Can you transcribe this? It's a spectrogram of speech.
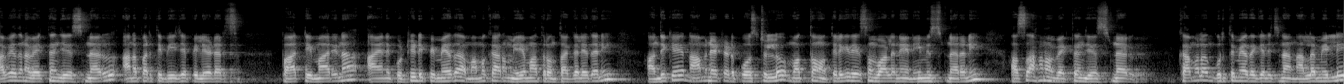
ఆవేదన వ్యక్తం చేస్తున్నారు అనపర్తి బీజేపీ లీడర్స్. పార్టీ మారినా ఆయనకు టీడీపీ మీద మమకారం ఏమాత్రం తగ్గలేదని అందుకే నామినేటెడ్ పోస్టుల్లో మొత్తం తెలుగుదేశం వాళ్ళనే నియమిస్తున్నారని అసహనం వ్యక్తం చేస్తున్నారు. కమలం గుర్తు మీద గెలిచిన నల్లమిల్లి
